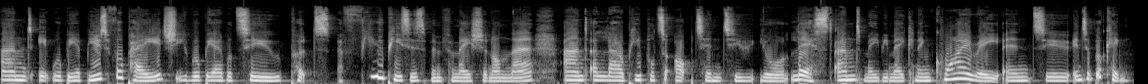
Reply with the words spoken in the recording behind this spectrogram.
And it will be a beautiful page. You will be able to put a few pieces of information on there and allow people to opt into your list and maybe make an inquiry into, into booking.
